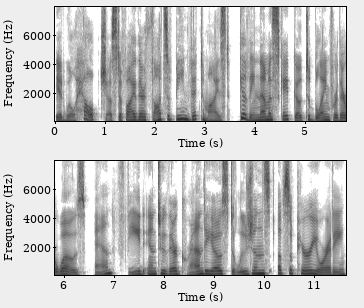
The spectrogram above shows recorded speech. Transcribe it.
It will help justify their thoughts of being victimized, giving them a scapegoat to blame for their woes, and feed into their grandiose delusions of superiority.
